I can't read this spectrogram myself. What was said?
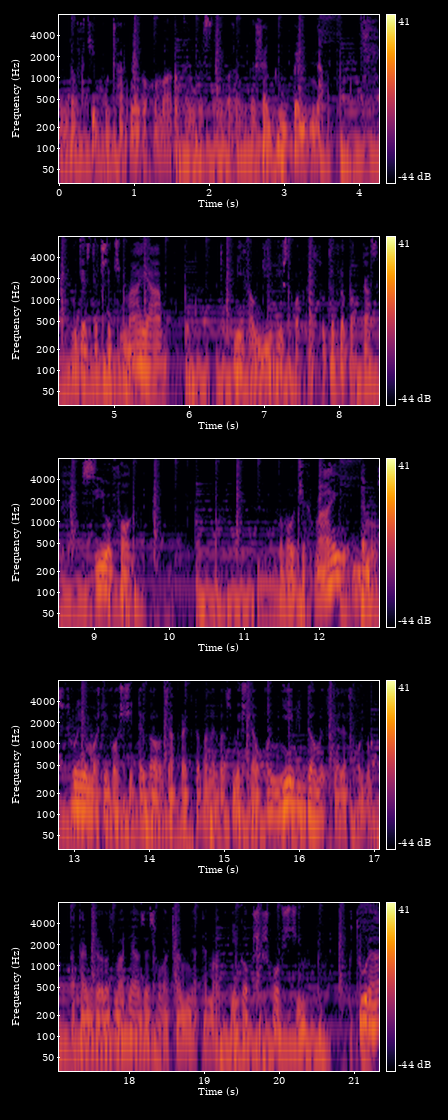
dowcipu czarnego humoru angielskiego, że rzekłbym nawet. 23 maja Michał Dziwisz z podcastu Tyflo Podcast See You Phone Wojciech Maj demonstruje możliwości tego zaprojektowanego z myślą o niewidomych telefonu, a także rozmawia ze słuchaczami na temat jego przyszłości, która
